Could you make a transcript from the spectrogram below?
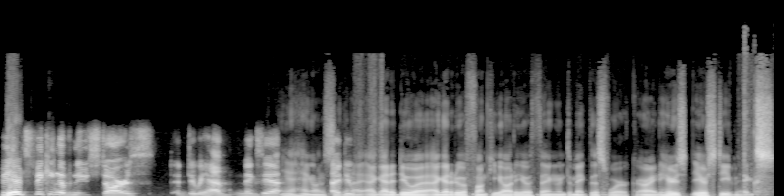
They're Speaking of new stars, uh, do we have Migs yet? yeah. Hang on a second. do- I, I got to do a I got to do a funky audio thing to make this work. All right, here's here's Steve Migs.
